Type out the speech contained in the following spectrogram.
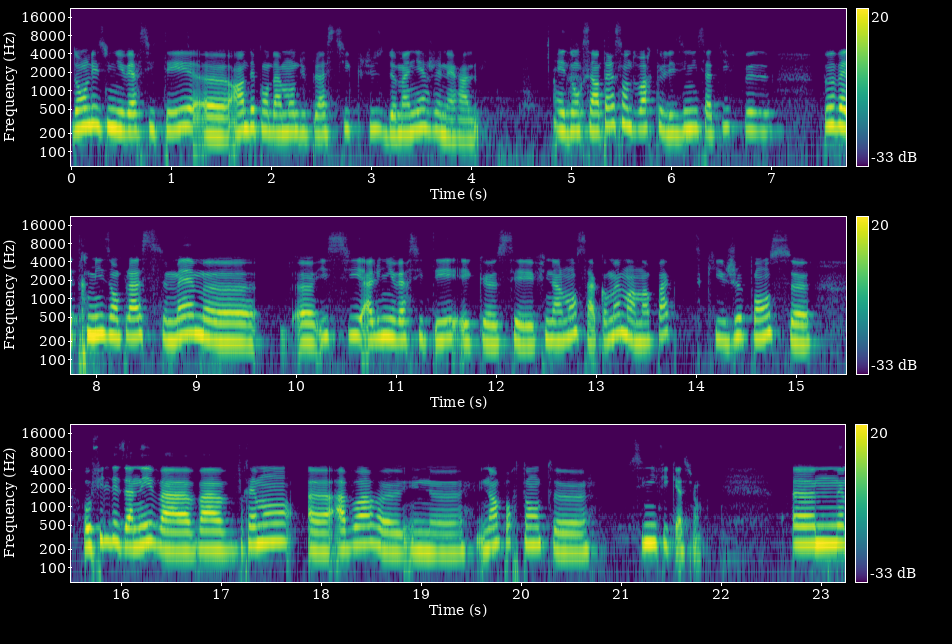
dans les universités, indépendamment du plastique, juste de manière générale. Et donc c'est intéressant de voir que les initiatives peuvent, peuvent être mises en place même ici à l'université et que c'est finalement ça a quand même un impact qui, je pense, au fil des années va, vraiment euh, avoir euh, une, une importante euh, signification. Euh,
